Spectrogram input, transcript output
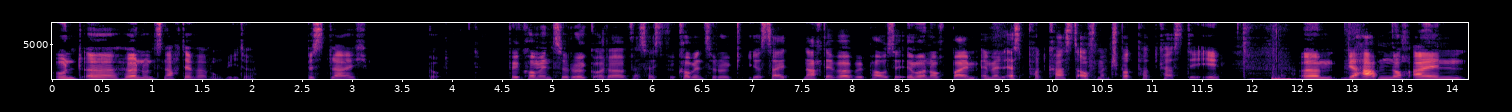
Und äh, hören uns nach der Werbung wieder. Bis gleich. So. Willkommen zurück, oder was heißt willkommen zurück? Ihr seid nach der Werbepause immer noch beim MLS-Podcast auf meinsportpodcast.de. Ähm, wir haben noch ein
